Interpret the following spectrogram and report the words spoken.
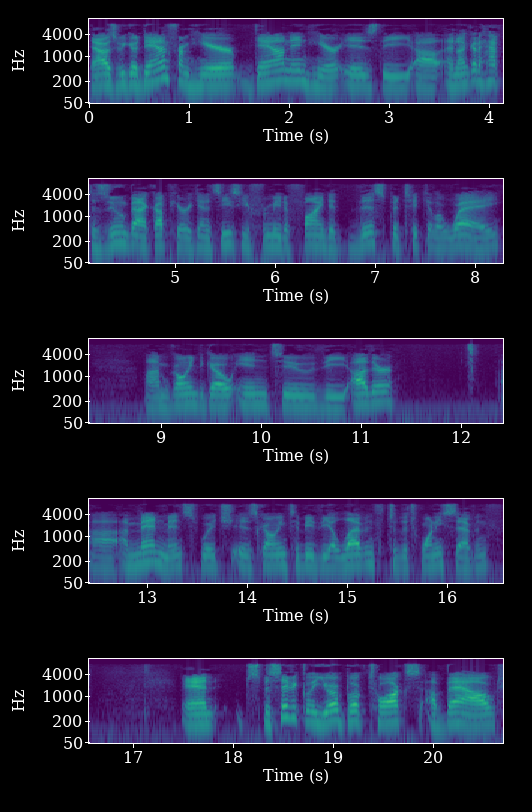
Now, as we go down from here, down in here is the, uh, and I'm going to have to zoom back up here again. It's easier for me to find it this particular way. I'm going to go into the other uh, amendments, which is going to be the 11th to the 27th. And specifically, your book talks about,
